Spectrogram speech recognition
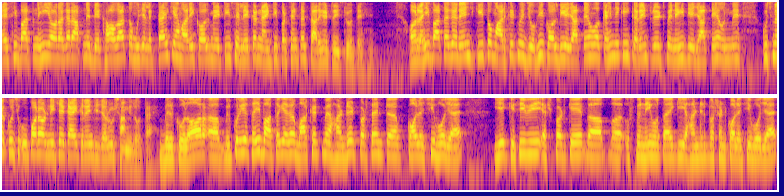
ऐसी बात नहीं और अगर आपने देखा होगा तो मुझे लगता है कि हमारी कॉल में एटी से लेकर नाइन्टी परसेंट तक टारगेट रीच होते हैं। और रही बात अगर रेंज की तो मार्केट में जो भी कॉल दिए जाते हैं वह कहीं ना कहीं करेंट रेट पे नहीं दिए जाते हैं। उनमें कुछ ना कुछ ऊपर और नीचे का एक रेंज ज़रूर शामिल होता है। बिल्कुल, और बिल्कुल ये सही बात है कि अगर मार्केट में हंड्रेड परसेंट कॉल अचीव हो जाए, ये किसी भी एक्सपर्ट के उसमें नहीं होता है कि हंड्रेड परसेंट कॉल अचीव हो जाए।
